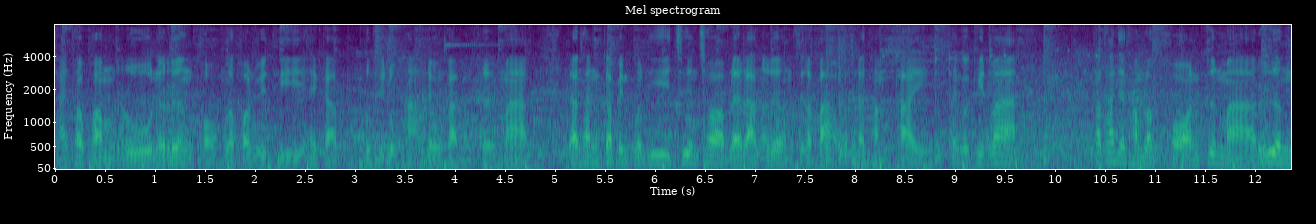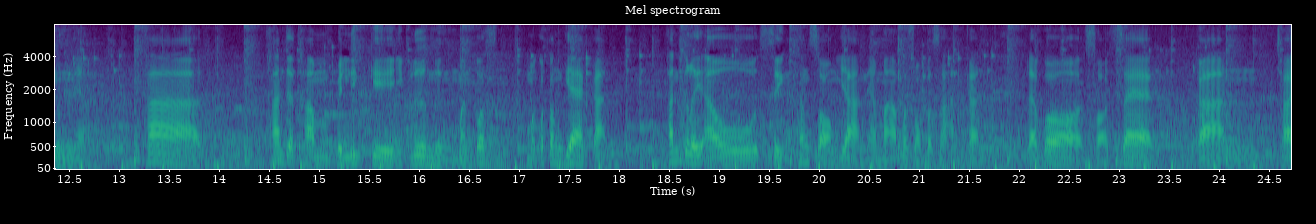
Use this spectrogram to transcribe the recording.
ถ่ายทอดความรู้ในเรื่องของละครเวทีให้กับลูกศิษย์ลูกหาในวงการบันเทิงมาก แล้วท่านก็เป็นคนที่ชื่นชอบและรักในเรื่องของศิลปะวัฒนธรรมไทย ท่านก็คิดว่าถ้าท่านจะทำละครขึ้นมาเรื่องหนึ่งเนี่ยถ้าท่านจะทำเป็นลิเกอีกเรื่องหนึ่งมันก็มันก็ต้องแยกกัน ท่านก็เลยเอาสิ่งทั้งสองอย่างเนี่ยมาผสมผสานกัน แล้วก็สอดแทรกการใช้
